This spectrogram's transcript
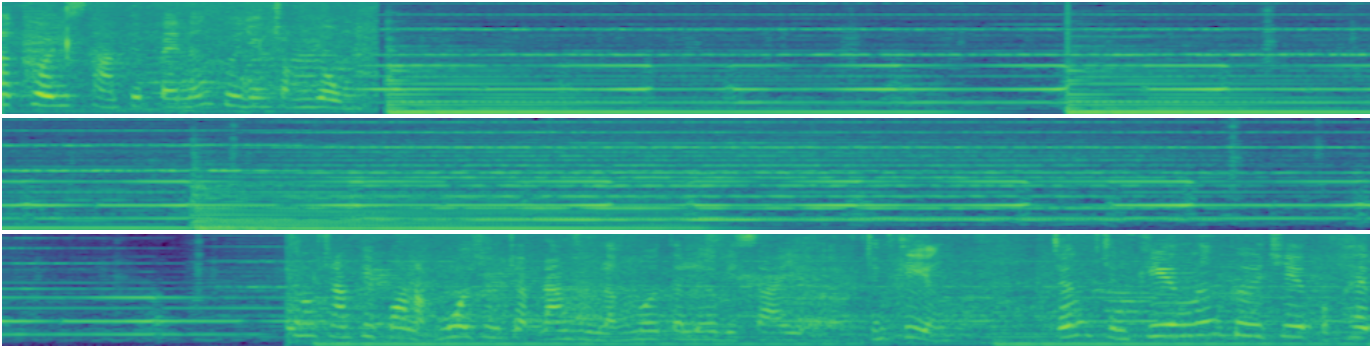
នឹកឃើញស្ថានភាពពេលហ្នឹងគឺយើងចង់យំក្នុងឆ្នាំ2011ខ្ញុំចាប់ដើមសម្លឹងមើលទៅលើវិស័យចង្គៀងអញ្ចឹងចង្គៀងហ្នឹងគឺជាប្រភេទ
